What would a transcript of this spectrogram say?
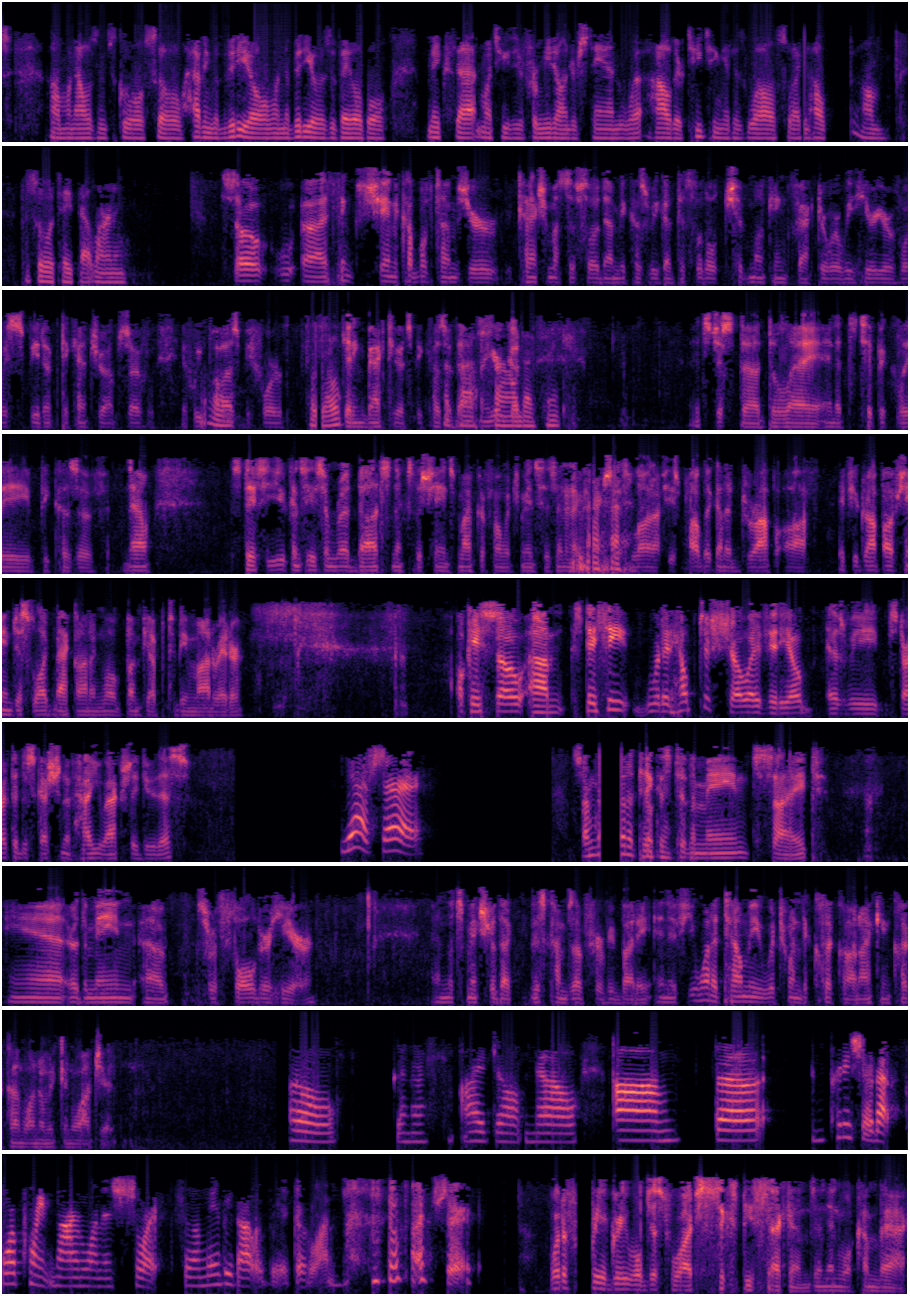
um, when I was in school. So having the video, when the video is available, makes that much easier for me to understand what, how they're teaching it as well so I can help um, facilitate that learning. So uh, I think, Shane, a couple of times your connection must have slowed down because we got this little chipmunking factor where we hear your voice speed up to catch you up. So if, if we pause oh. before Hello? getting back to you, it's because of that. No, you're sound, good. I think. It's just a delay, and it's typically because of now. Stacey, you can see some red dots next to Shane's microphone, which means his internet connection is low enough. He's probably going to drop off. If you drop off, Shane, just log back on and we'll bump you up to be moderator. Okay, so um, Stacey, would it help to show a video as we start the discussion of how you actually do this? Yeah, sure. So I'm going to take us to the main site, and or the main uh, sort of folder here. And let's make sure that this comes up for everybody. And if you want to tell me which one to click on, I can click on one and we can watch it. Oh, goodness. I don't know. Um, the I'm pretty sure that 4.91 is short, so maybe that would be a good one. I'm not sure. What if we agree we'll just watch 60 seconds and then we'll come back?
